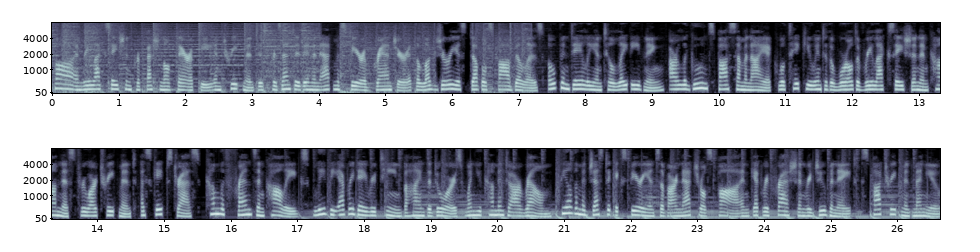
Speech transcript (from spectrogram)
spa and relaxation professional therapy and treatment is presented in an atmosphere of grandeur at the luxurious double spa villas, open daily until late evening. Our Lagoon Spa Seminyak will take you into the world of relaxation and calmness through our treatment. Escape stress, come with friends and colleagues, leave the everyday routine behind the doors when you come into our realm. Feel the majestic experience of our natural spa and get refresh and rejuvenate. Spa treatment menu,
